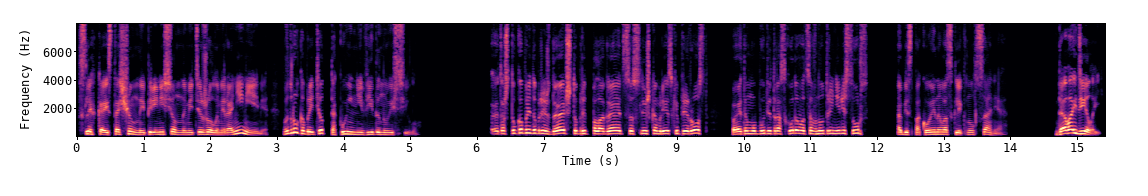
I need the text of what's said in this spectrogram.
слегка истощенный перенесенными тяжелыми ранениями, вдруг обретет такую невиданную силу. Эта штука предупреждает, что предполагается слишком резкий прирост, поэтому будет расходоваться внутренний ресурс, обеспокоенно воскликнул Саня. Давай делай.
